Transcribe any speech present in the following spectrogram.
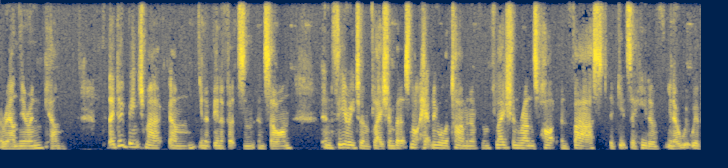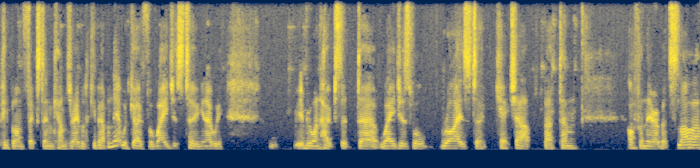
around their income. they do benchmark, um, you know, benefits and, and so on in theory to inflation, but it's not happening all the time. And if inflation runs hot and fast, it gets ahead of, you know, where people on fixed incomes are able to keep up. And that would go for wages too. You know, we everyone hopes that uh, wages will rise to catch up, but um, often they're a bit slower.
